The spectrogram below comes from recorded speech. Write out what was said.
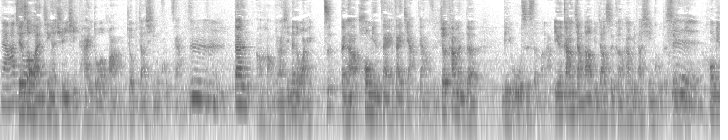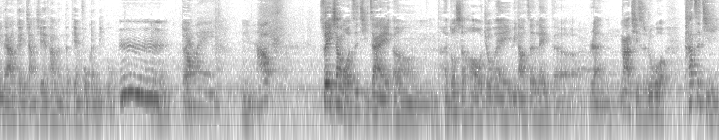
对啊，他接受环境的讯息太多的话，就比较辛苦这样子。嗯嗯。但啊，好，没关系，那个玩之等下后面再再讲这样子。就他们的礼物是什么啦？因为刚刚讲到比较是可能他们比较辛苦的这一面，后面等下可以讲一些他们的天赋跟礼物。嗯嗯，对。好欸。嗯，好。所以像我自己在嗯，很多时候就会遇到这类的人。那其实如果他自己。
